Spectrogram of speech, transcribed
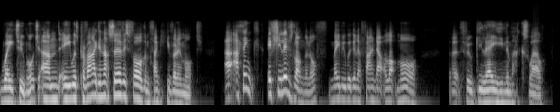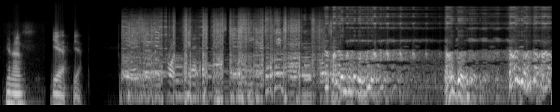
way too much, and he was providing that service for them. Thank you very much. I, I think if she lives long enough, maybe we're going to find out a lot more uh, through Ghislaine Maxwell. You know. Yeah, yeah. các bạn có mang cái quần không tao vừa đi tao vừa các bạn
